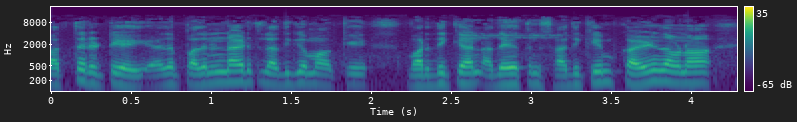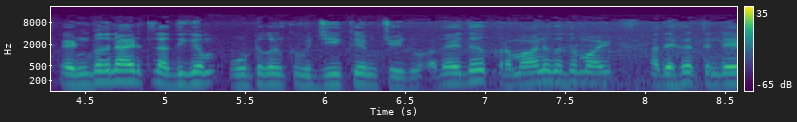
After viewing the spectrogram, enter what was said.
പത്തിരട്ടിയായി അത് പതിനെണ്ണായിരത്തിലധികമാക്കി വർദ്ധിക്കാൻ അദ്ദേഹത്തിന് സാധിക്കുകയും കഴിഞ്ഞ തവണ എൺപതിനായിരത്തിലധികം വോട്ടുകൾക്ക് വിജയിക്കുകയും ചെയ്തു. അതായത് ക്രമാനുഗതമായി അദ്ദേഹത്തിന്റെ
